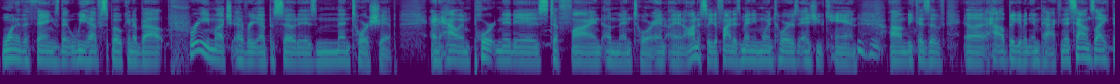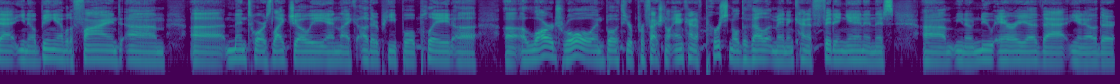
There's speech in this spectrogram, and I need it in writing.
one of the things that we have spoken about pretty much every episode is mentorship and how important it is to find a mentor and, and honestly to find as many mentors as you can mm-hmm. um, because of uh, how big of an an impact. And it sounds like that, you know, being able to find um, uh, mentors like Joey and like other people played a, a, a, large role in both your professional and kind of personal development and kind of fitting in in this, um, you know, new area that, you know, there,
